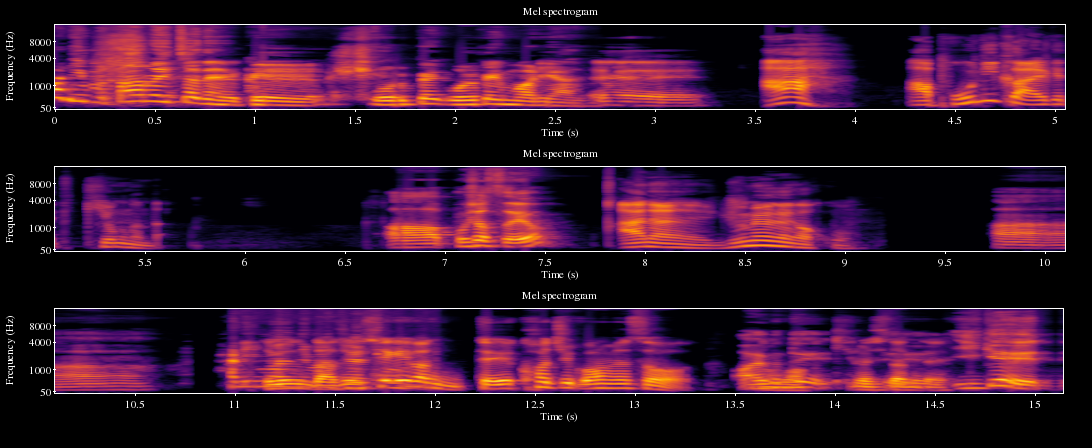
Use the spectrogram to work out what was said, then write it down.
하이마 따로 있잖아요. 그 올백 올백 머리한. 예. 아, 아 보니까 알겠 기억난다. 아 보셨어요? 아니 아니 유명해갖고. 아. 하이마님 나중에 세계관 되게 커지고 하면서 아막 근데 길어지던데. 예, 이게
